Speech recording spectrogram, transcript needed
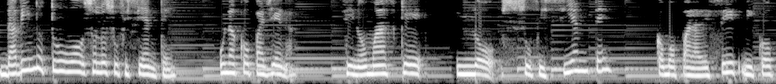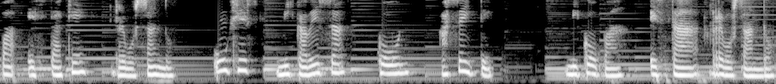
David no tuvo solo suficiente, una copa llena, sino más que lo suficiente como para decir mi copa está que rebosando. Unges mi cabeza con aceite. Mi copa está rebosando.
